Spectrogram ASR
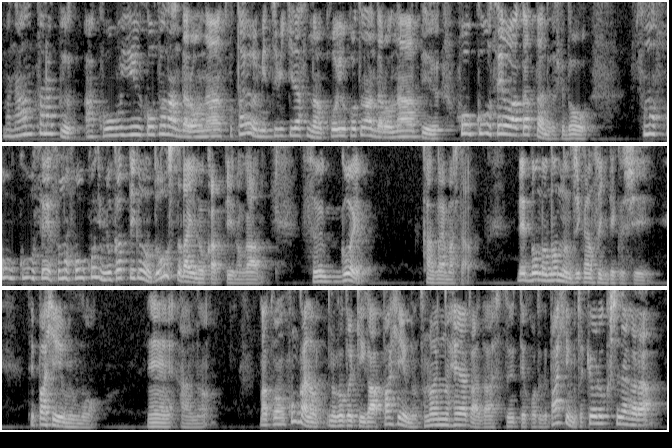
まあ、なんとなく、あ、こういうことなんだろうな、答えを導き出すのはこういうことなんだろうなっていう方向性は分かったんですけど、その方向性、その方向に向かっていくのをどうしたらいいのかっていうのが、すっごい考えました。で、どんどんどんどん時間過ぎていくし、で、 Perfumeも、ね、あの、まあ、この今回の謎解きが Perfumeの隣の部屋から脱出っていうことで、 Perfumeと協力しながら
